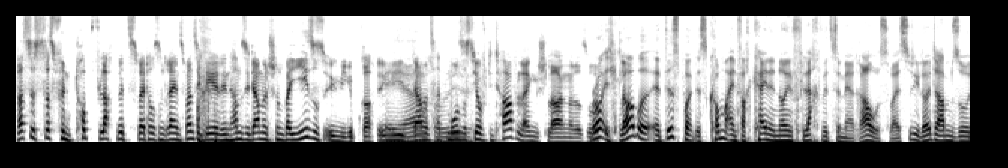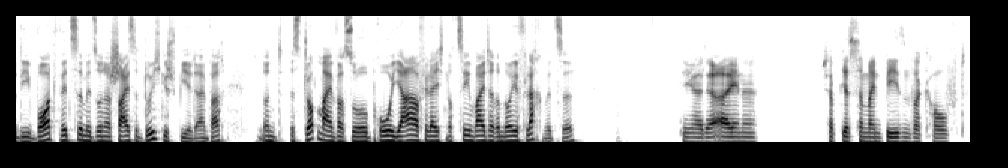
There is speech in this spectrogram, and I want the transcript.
Was ist das für ein Top-Flachwitz 2023? Digga, den haben sie damals schon bei Jesus irgendwie gebracht. Irgendwie, Ja, damals hat. Moses die auf die Tafel eingeschlagen oder so. Bro, ich glaube, at this point, es kommen einfach keine neuen Flachwitze mehr raus, weißt du? Die Leute haben so die Wortwitze mit so einer Scheiße durchgespielt einfach. Und es droppen einfach so pro Jahr vielleicht noch zehn weitere neue Flachwitze. Der, der eine. Ich habe gestern meinen Besen verkauft.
